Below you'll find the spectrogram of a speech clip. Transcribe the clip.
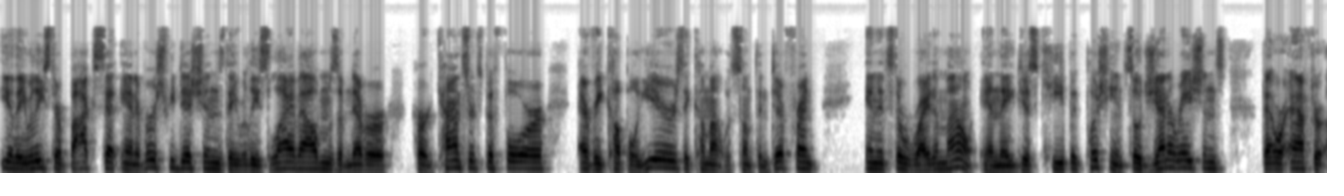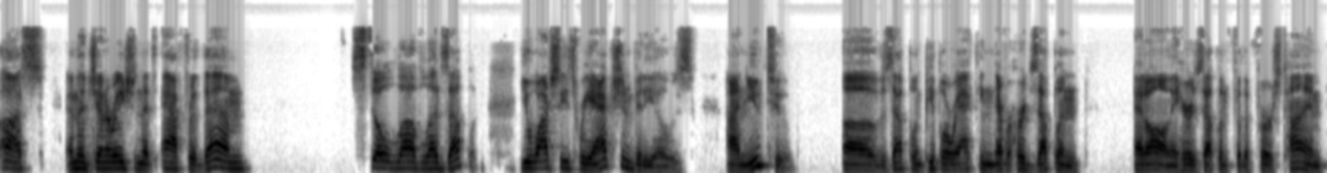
you know, they released their box set anniversary editions. They release live albums. I've never heard concerts before. Every couple years, they come out with something different and it's the right amount and they just keep it pushing. So generations that were after us and the generation that's after them still love Led Zeppelin. You watch these reaction videos on YouTube of Zeppelin, people reacting, never heard Zeppelin at all. And they hear Zeppelin for the first time.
